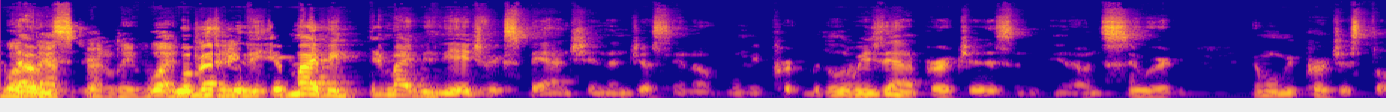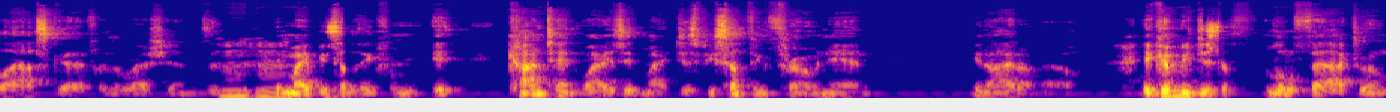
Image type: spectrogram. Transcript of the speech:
Well, That that, would be- certainly would. Well, maybe the, it might be it might be the age of expansion and just you know when we per, with the Louisiana Purchase and you know and Seward and when we purchased Alaska from the Russians, Mhm. it might be something from it content wise. It might just be something thrown in. You know, I don't know. It could be just a little fact. Well,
